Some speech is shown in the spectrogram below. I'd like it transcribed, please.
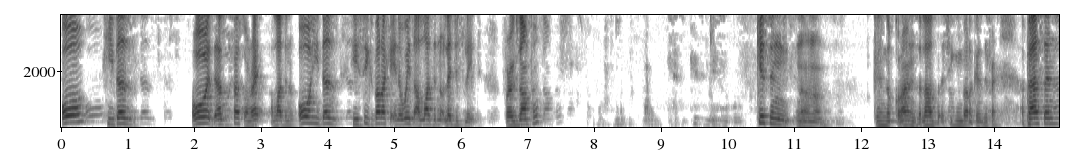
Or he does or that's the first one, right? Allah didn't. Or he does. He seeks barakah in a way that Allah did not legislate. For example, kissing. No, no. Kissing the Quran is allowed, but seeking barakah is different. A person,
